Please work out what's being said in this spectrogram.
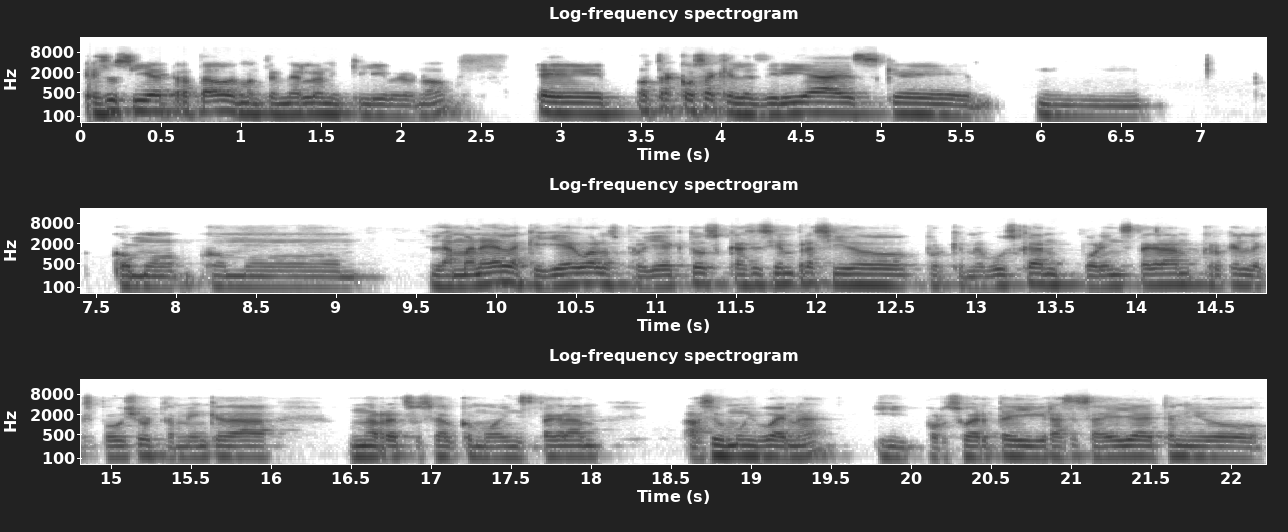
eso sí he tratado de mantenerlo en equilibrio, ¿no? Eh, otra cosa que les diría es que mm, como, como la manera en la que llego a los proyectos casi siempre ha sido porque me buscan por Instagram. Creo que el exposure también que da una red social como Instagram ha sido muy buena y por suerte y gracias a ella he tenido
